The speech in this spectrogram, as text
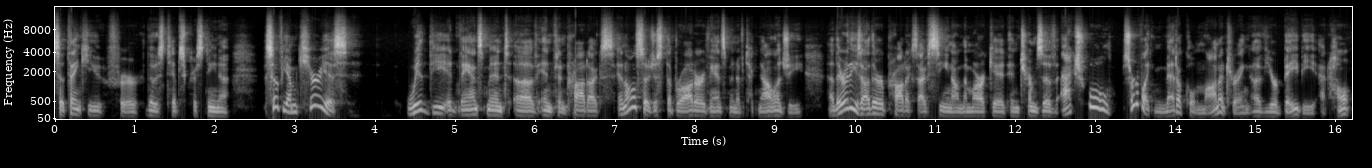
So thank you for those tips, Kristina. Sophie, I'm curious with the advancement of infant products and also just the broader advancement of technology, uh, there are these other products I've seen on the market in terms of actual sort of like medical monitoring of your baby at home.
